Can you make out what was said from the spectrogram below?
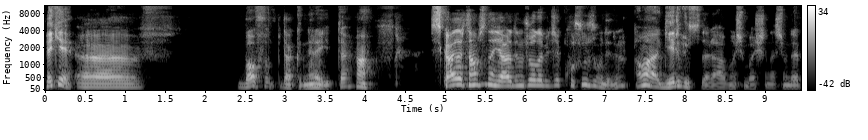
Peki eee Buff bir dakika nereye gitti? Ha. Skyler Thompson'a yardımcı olabilecek koşucu mu dedin? Ama geri düştüler abi maçın başında. Şimdi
